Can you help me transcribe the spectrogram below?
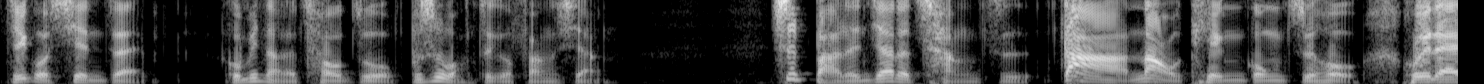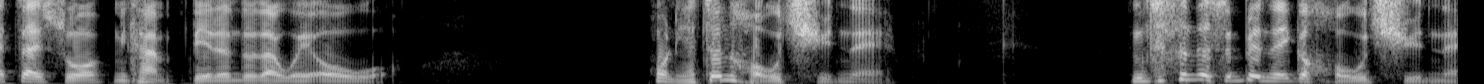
结果现在国民党的操作不是往这个方向，是把人家的场子大闹天宫之后回来再说。你看别人都在围殴我。哇，你还真猴群呢！你真的是变成一个猴群呢！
